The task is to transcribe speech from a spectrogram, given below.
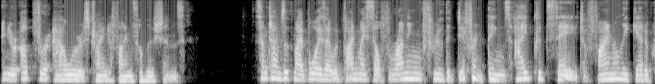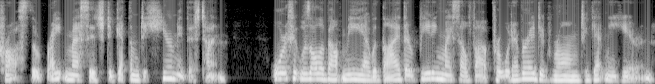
and you're up for hours trying to find solutions? Sometimes with my boys, I would find myself running through the different things I could say to finally get across the right message to get them to hear me this time. Or if it was all about me, I would lie there beating myself up for whatever I did wrong to get me here and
